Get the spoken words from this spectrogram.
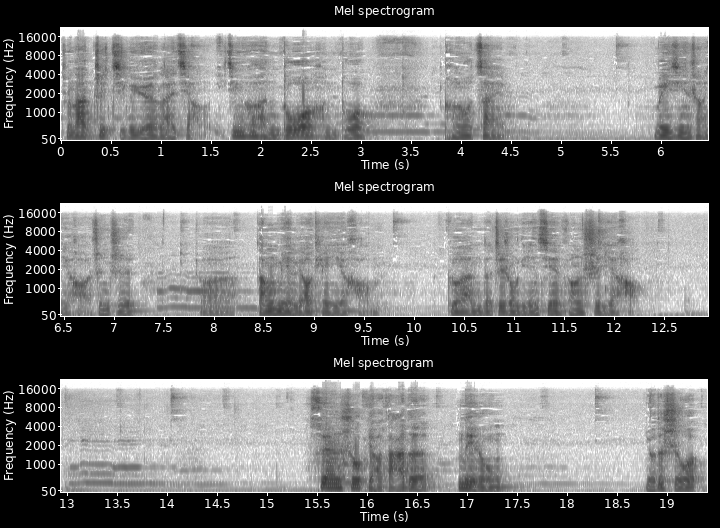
就拿这几个月来讲，已经和很多很多朋友在微信上也好，甚至呃当面聊天也好，个案的这种连线方式也好，虽然说表达的内容有的时候。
